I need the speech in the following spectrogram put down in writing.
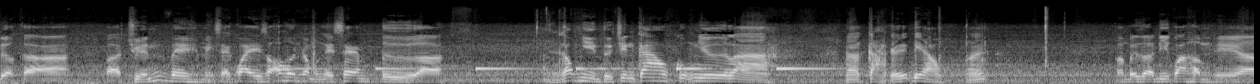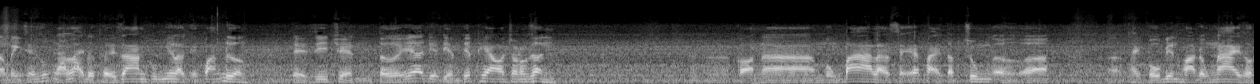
được uh, chuyến về. Mình sẽ quay rõ hơn cho mọi người xem từ uh, góc nhìn từ trên cao cũng như là cả cái đèo. Đấy. Còn bây giờ đi qua hầm thì mình sẽ rút ngắn lại được thời gian cũng như là cái quãng đường để di chuyển tới à, địa điểm tiếp theo cho nó gần. Còn à, mùng 3 là sẽ phải tập trung ở à, à, thành phố Biên Hòa Đồng Nai rồi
